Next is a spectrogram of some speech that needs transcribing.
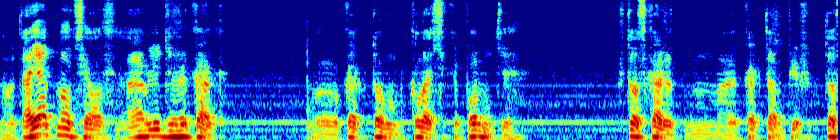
Вот. А я отмолчался. А люди же как? Э, как в том классике, помните? Что скажет, как там пишут, кто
